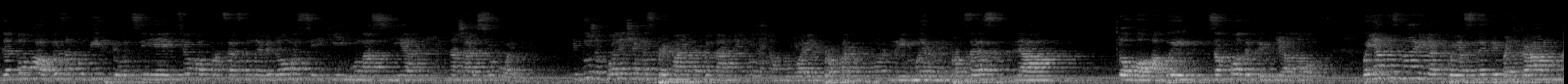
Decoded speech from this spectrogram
для того, аби запобігти оцієї цього процесу невідомості, який у нас є, на жаль, сьогодні. І дуже боляче ми сприймаємо питання, коли нам говорять про переговорний мирний процес для того, аби заходити в діалог. Бо я не знаю, як пояснити батькам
